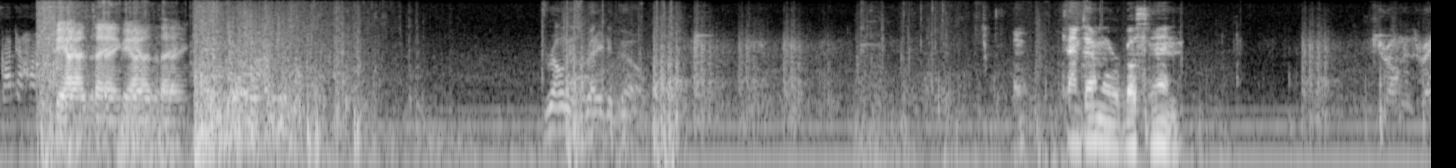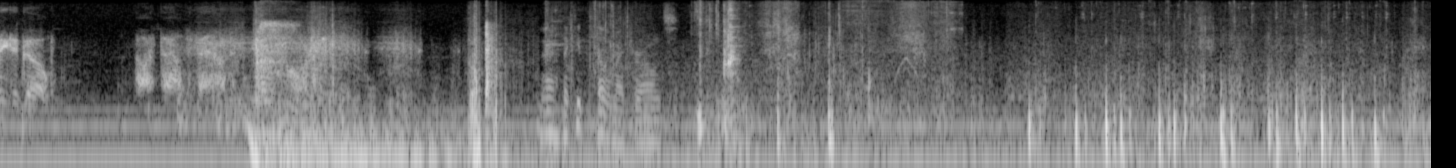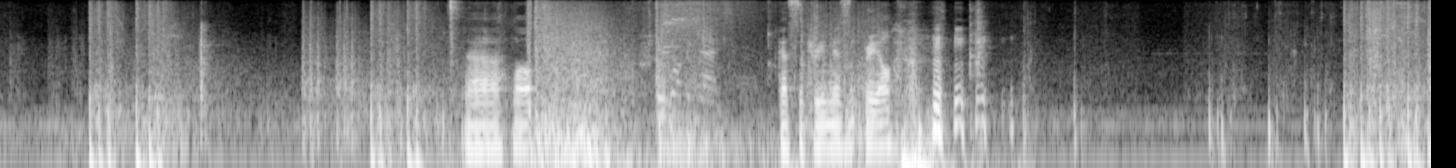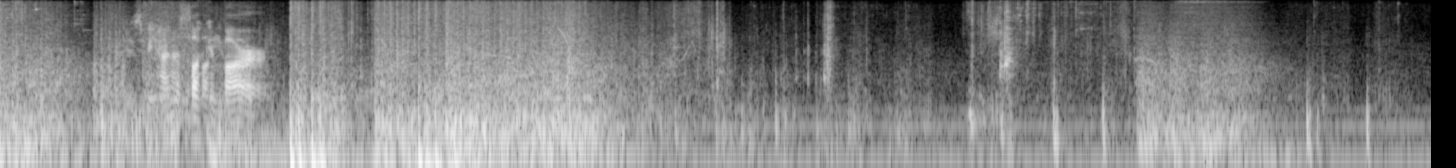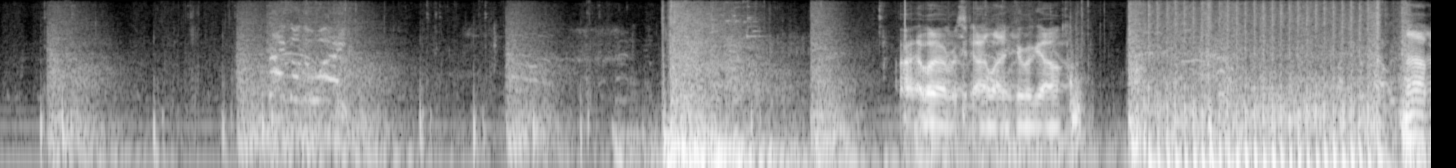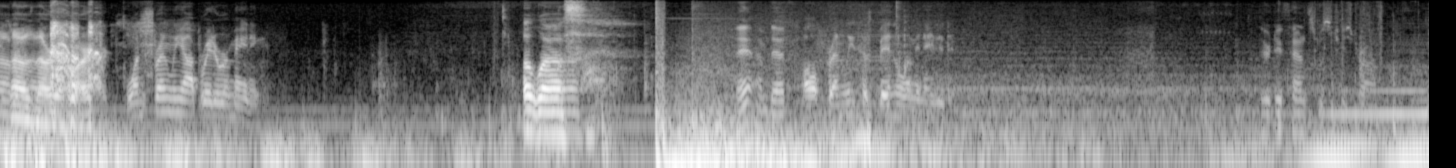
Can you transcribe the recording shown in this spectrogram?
Got a hostage. Behind the thing, behind the thing. Drone is ready to go. Count down when we're busting in. Drone is ready to go. Hostiles found. Yeah, they keep killing my drones. Uh, well, guess the dream isn't real. He's behind the fucking bar. Bag on the way! Alright, whatever, Skylight, here we go. Nope, that was never gonna work. One friendly operator remaining. Alas. Yeah, I'm dead. All friendlies have been eliminated. Their defense was too strong.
